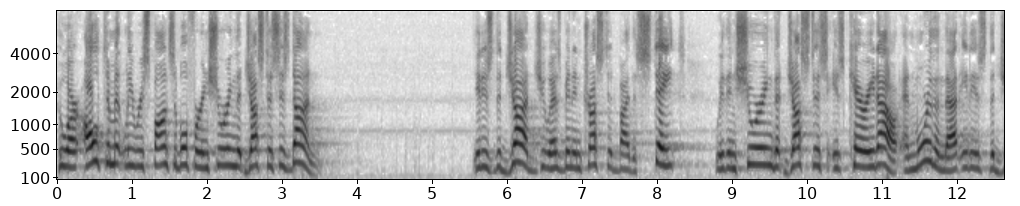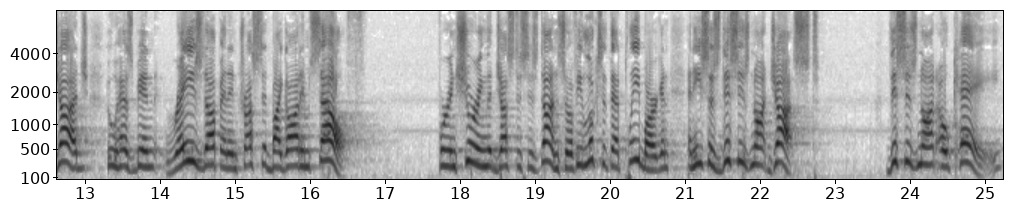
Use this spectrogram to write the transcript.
who are ultimately responsible for ensuring that justice is done. It is the judge who has been entrusted by the state with ensuring that justice is carried out. And more than that, it is the judge who has been raised up and entrusted by God Himself for ensuring that justice is done. So if he looks at that plea bargain and he says, This is not just, this is not okay,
